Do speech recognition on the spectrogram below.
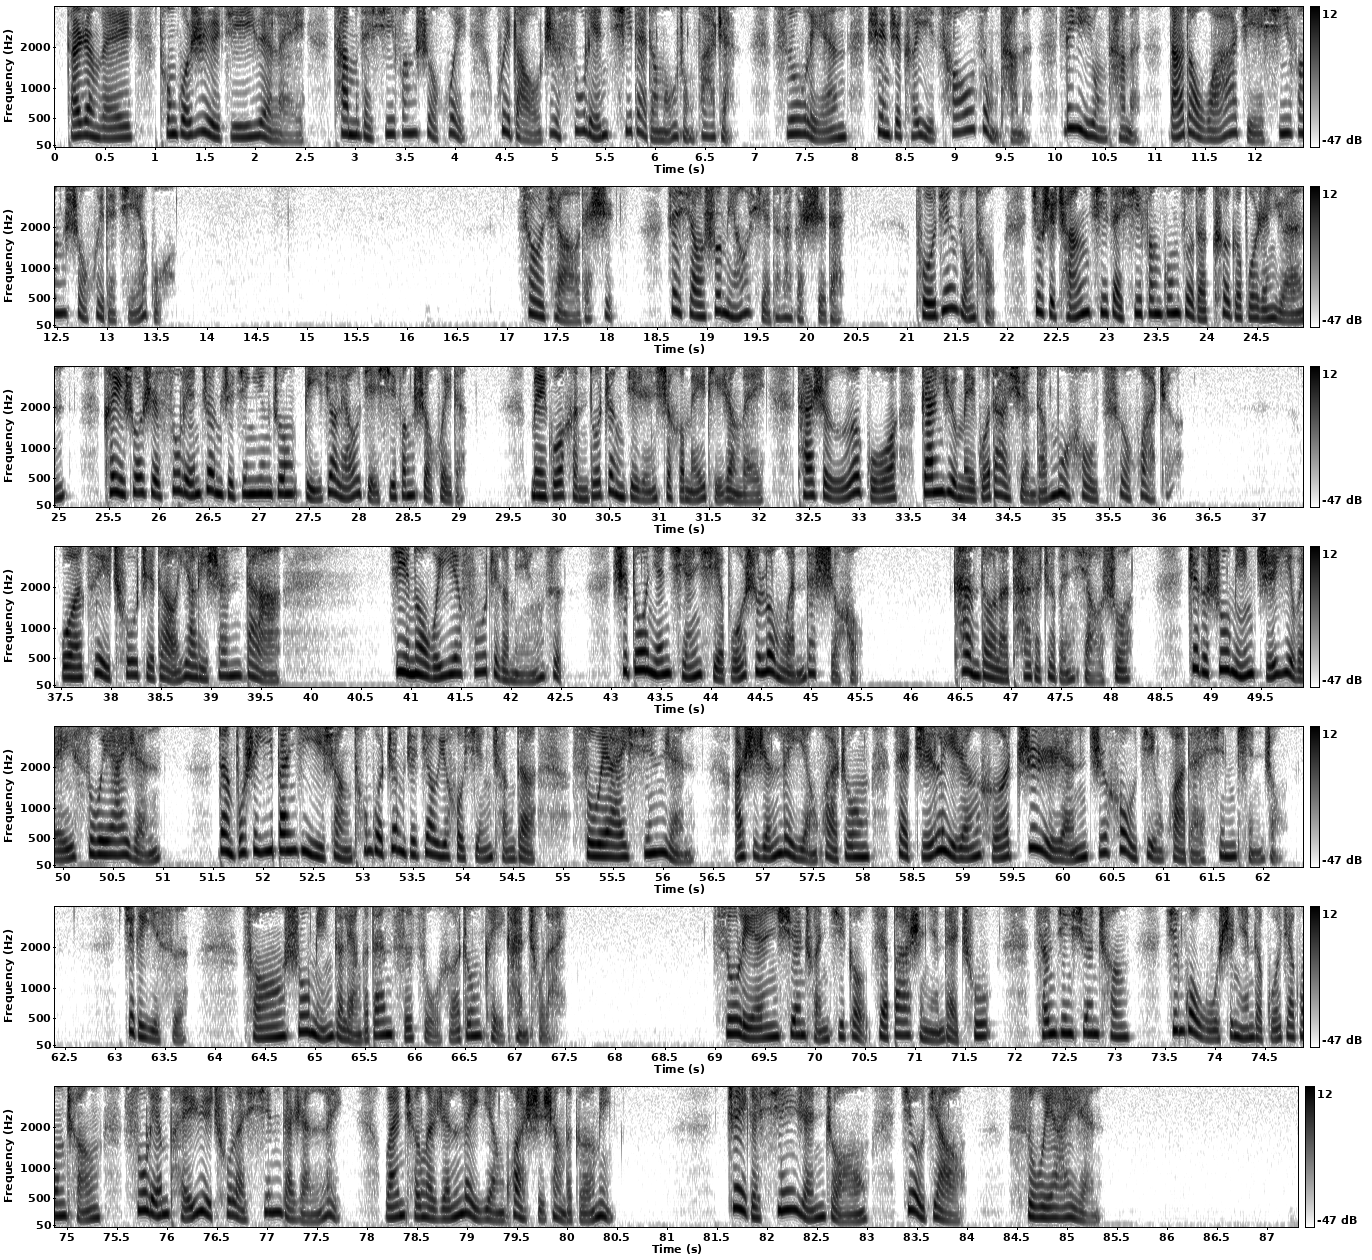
他认为，通过日积月累，他们在西方社会会导致苏联期待的某种发展。苏联甚至可以操纵他们，利用他们，达到瓦解西方社会的结果。凑巧的是。在小说描写的那个时代，普京总统就是长期在西方工作的克格勃人员，可以说是苏联政治精英中比较了解西方社会的。美国很多政界人士和媒体认为他是俄国干预美国大选的幕后策划者。我最初知道亚历山大·季诺维耶夫这个名字，是多年前写博士论文的时候，看到了他的这本小说。这个书名直译为“苏维埃人”，但不是一般意义上通过政治教育后形成的苏维埃新人，而是人类演化中在直立人和智人之后进化的新品种。这个意思从书名的两个单词组合中可以看出来。苏联宣传机构在八十年代初曾经宣称，经过五十年的国家工程，苏联培育出了新的人类，完成了人类演化史上的革命。这个新人种就叫苏维埃人。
